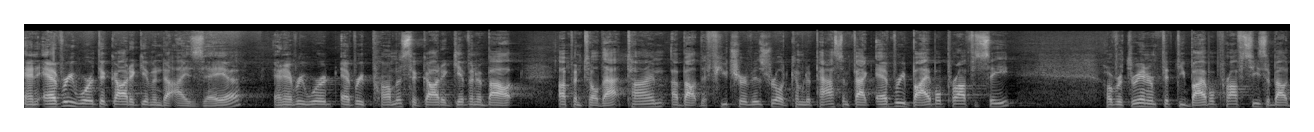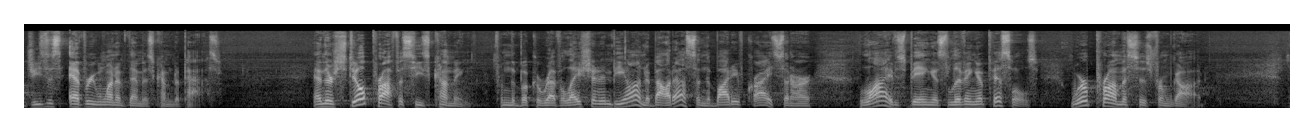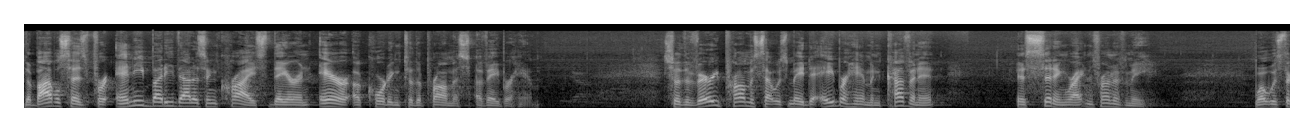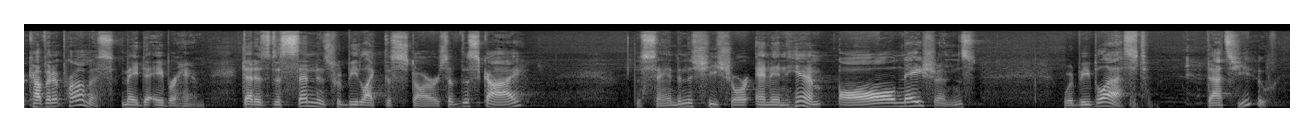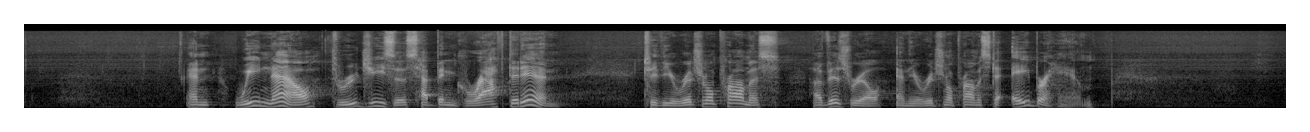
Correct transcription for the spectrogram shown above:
And every word that God had given to Isaiah, and every word, every promise that God had given about up until that time about the future of Israel had come to pass. In fact, every Bible prophecy, over 350 Bible prophecies about Jesus, every one of them has come to pass. And there's still prophecies coming from the book of Revelation and beyond about us and the body of Christ and our lives being as living epistles. We're promises from God. The Bible says, for anybody that is in Christ, they are an heir according to the promise of Abraham. So the very promise that was made to Abraham in covenant is sitting right in front of me. What was the covenant promise made to Abraham? That his descendants would be like the stars of the sky, the sand in the seashore, and in him all nations would be blessed. That's you. And we now, through Jesus, have been grafted in to the original promise of Israel and the original promise to Abraham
